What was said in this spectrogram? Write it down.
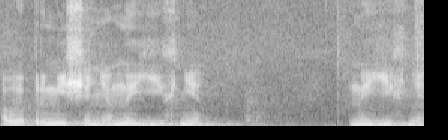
але приміщення не їхнє, не їхнє.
